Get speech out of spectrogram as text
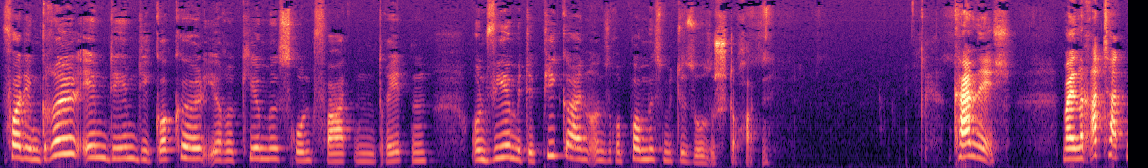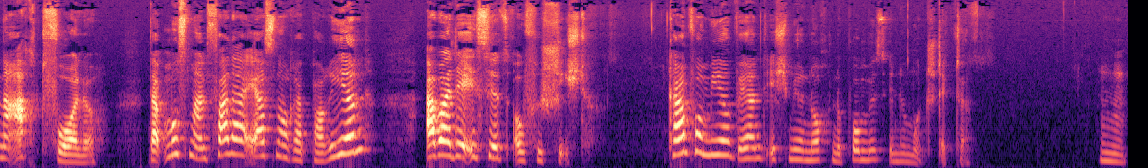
vor dem Grill, in dem die Gockel ihre Kirmesrundfahrten drehten und wir mit der Pika in unsere Pommes mit der Soße stocherten. Kann ich, mein Rad hat eine Acht vorne. Das muss mein Vater erst noch reparieren, aber der ist jetzt auf Schicht. Kam von mir, während ich mir noch eine Pommes in den Mund steckte. Hm.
